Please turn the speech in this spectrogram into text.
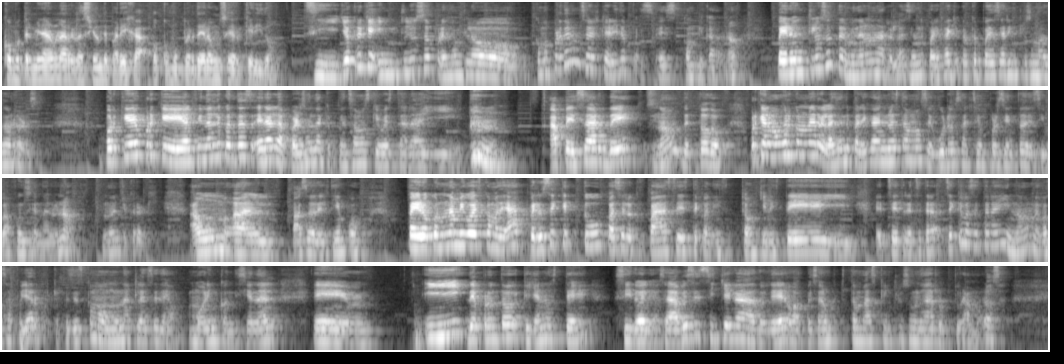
como terminar una relación de pareja o como perder a un ser querido. Sí, yo creo que incluso, por ejemplo, como perder un ser querido, pues es complicado, ¿no? Pero incluso terminar una relación de pareja, yo creo que puede ser incluso más doloroso. ¿Por qué? Porque al final de cuentas era la persona que pensamos que iba a estar ahí a pesar de, ¿no? De todo. Porque a lo mejor con una relación de pareja no estamos seguros al 100% de si va a funcionar o no, ¿no? Yo creo que aún al paso del tiempo. Pero con un amigo es como de, ah, pero sé que tú, pase lo que pase, esté con, con quien esté y etcétera, etcétera, sé que vas a estar ahí, ¿no? Me vas a apoyar porque pues es como una clase de amor incondicional. eh, y de pronto que ya no esté, sí duele. O sea, a veces sí llega a doler o a pesar un poquito más que incluso una ruptura amorosa.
